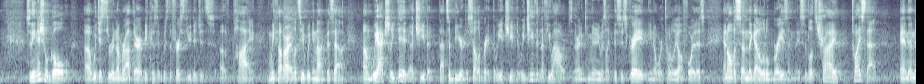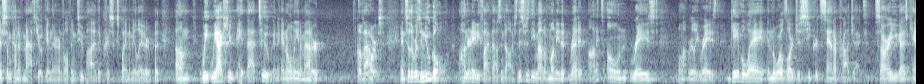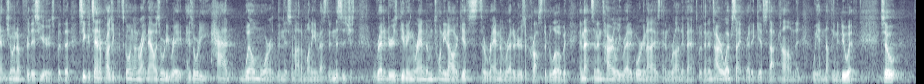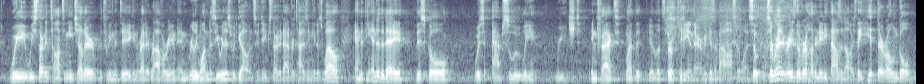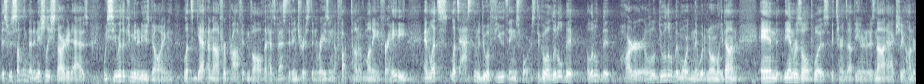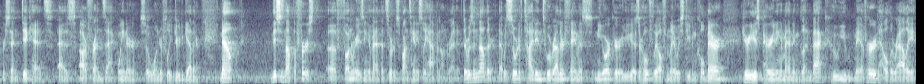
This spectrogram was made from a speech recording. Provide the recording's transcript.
So the initial goal uh, we just threw a number out there because it was the first few digits of pi, and we thought, all right, let's see if we can knock this out. Um, we actually did achieve it. That's a beer to celebrate that we achieved it. We achieved it in a few hours, and the Reddit community was like, this is great, you know, we're totally all for this. And all of a sudden, they got a little brazen. They said, let's try twice that. And, and there's some kind of math joke in there involving 2 pi that Chris explained to me later. But um, we, we actually hit that too, and, and only in a matter of hours. And so there was a new goal $185,000. This was the amount of money that Reddit on its own raised well, not really raised, gave away in the world's largest Secret Santa project. Sorry, you guys can't join up for this year's, but the Secret Santa project that's going on right now has already has already had well more than this amount of money invested. And this is just redditors giving random $20 gifts to random redditors across the globe, and that's an entirely Reddit organized and run event with an entire website, redditgifts.com, that we had nothing to do with. So we, we started taunting each other between the Digg and Reddit rivalry and, and, really wanted to see where this would go. And so Digg started advertising it as well. And at the end of the day, this goal was absolutely reached. In fact, let us throw a kitty in there because of how awesome it was. So, so Reddit raised over $180,000. They hit their own goal. This was something that initially started as we see where the community is going. Let's get a not-for-profit involved that has vested interest in raising a fuck ton of money for Haiti, and let's let's ask them to do a few things for us, to go a little bit a little bit harder, a little, do a little bit more than they would have normally done. And the end result was, it turns out the internet is not actually 100% dickheads, as our friend Zach Weiner so wonderfully drew together. Now, this is not the first uh, fundraising event that sort of spontaneously happened on Reddit. There was another that was sort of tied into a rather famous New Yorker. You guys are hopefully all familiar with Stephen Colbert. Here he is parodying a man named Glenn Beck, who you may have heard held a rally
